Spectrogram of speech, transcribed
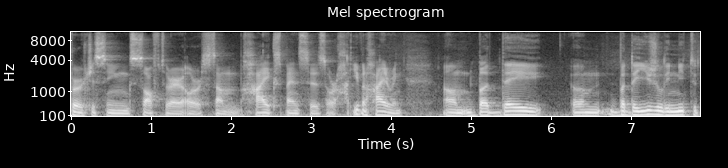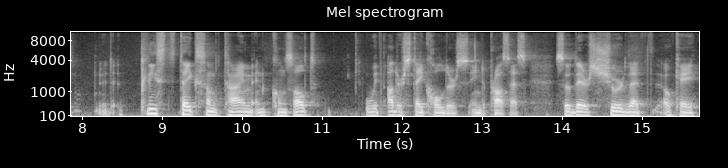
purchasing software or some high expenses or even hiring. Um, but they um, but they usually need to at least take some time and consult with other stakeholders in the process. So they're sure that okay,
